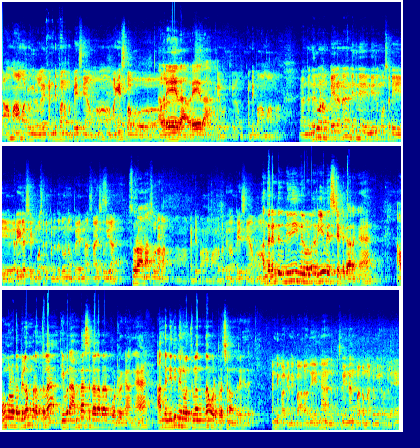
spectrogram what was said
ஆமா ஆமா கவிஞர்களே கண்டிப்பா நம்ம பேசி ஆகணும். மகேஷ் பாபு அவரே தான் அவரே தான் ஓகே ஓகே கண்டிப்பா ஆமா ஆமா. அந்த நிறுவனம் பேர் என்ன? நிதி நிதி மோசடி ரியல் எஸ்டேட் மோசடி பண்ண நிறுவனம் பேர் என்ன? சாய் சூர்யா? சுரானா. சுரானா. ஆ, கண்டிப்பா ஆமா அதை பத்தி நம்ம பேசி ஆகணும். அந்த ரெண்டு நிதி நிறுவனம் ரியல் எஸ்டேட்டுக்காரங்க அவங்களோட விளம்பரத்தில் இவர் அம்பாசிடராக வேறு போட்டிருக்காங்க. அந்த நிதி நிறுவனத்துலேருந்து தான் ஒரு பிரச்சனை வந்திருக்குது. கண்டிப்பாக கண்டிப்பாக அதாவது என்ன அந்த பிரச்சனை என்னன்னு பார்த்தோம்னா கவிஞர்களே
